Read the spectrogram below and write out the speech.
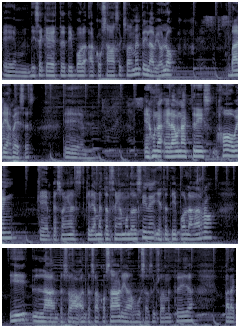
Em, dice que este tipo acosaba sexualmente y la violó varias veces. Es una, era una actriz joven que empezó en el, quería meterse en el mundo del cine y este tipo la agarró y la empezó a, empezó a acosar y a abusar sexualmente de ella para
